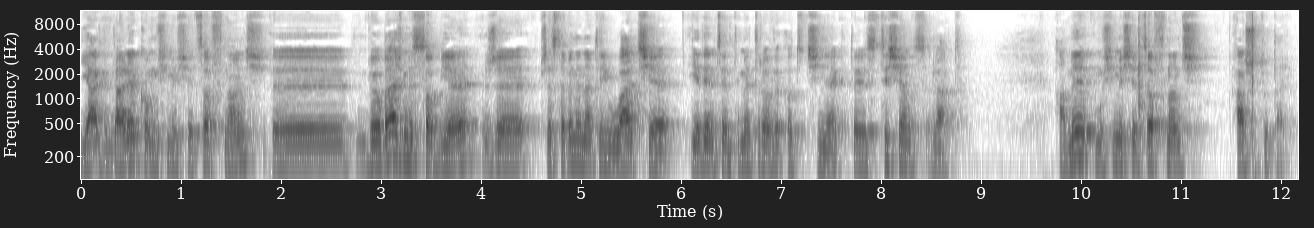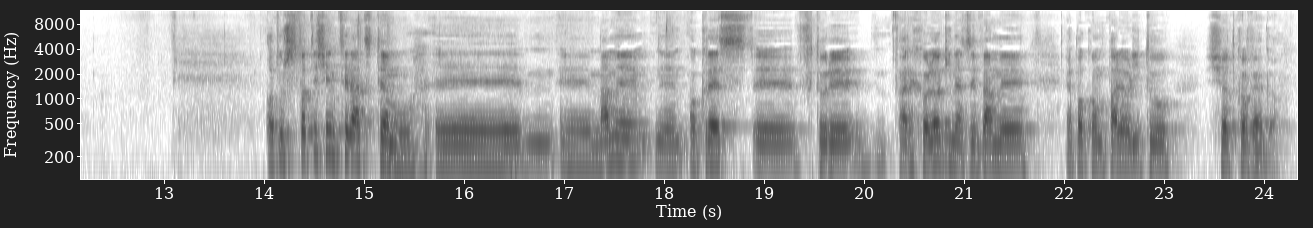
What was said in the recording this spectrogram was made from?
jak daleko musimy się cofnąć, yy, wyobraźmy sobie, że przedstawiony na tej łacie 1 centymetrowy odcinek to jest 1000 lat, a my musimy się cofnąć aż tutaj. Otóż 100 tysięcy lat temu yy, yy, mamy okres, w który w archeologii nazywamy epoką paleolitu środkowego.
